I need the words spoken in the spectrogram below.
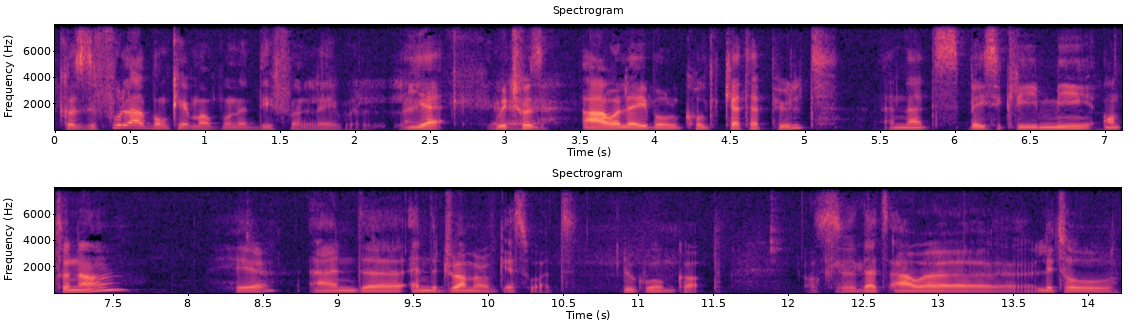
because the full album came up on a different label. Like, Yeah, which was uh, our label called Catapult, and that's basically me, Antonin, here, and uh, and the drummer of Guess What, Lukewarm Cop. okay. So that's our little,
